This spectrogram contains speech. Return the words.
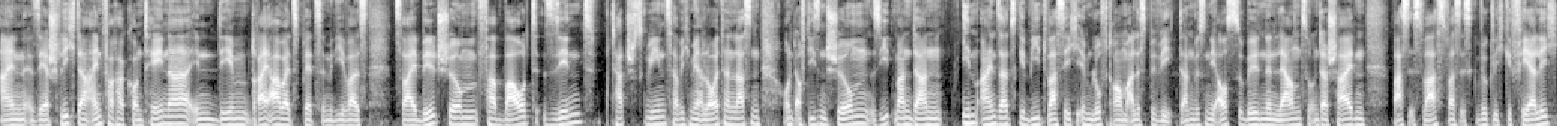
ein sehr schlichter, einfacher Container, in dem drei Arbeitsplätze mit jeweils zwei Bildschirmen verbaut sind. Touchscreens habe ich mir erläutern lassen. Und auf diesen Schirmen sieht man dann im Einsatzgebiet, was sich im Luftraum alles bewegt. Dann müssen die Auszubildenden lernen zu unterscheiden, was ist was, was ist wirklich gefährlich.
